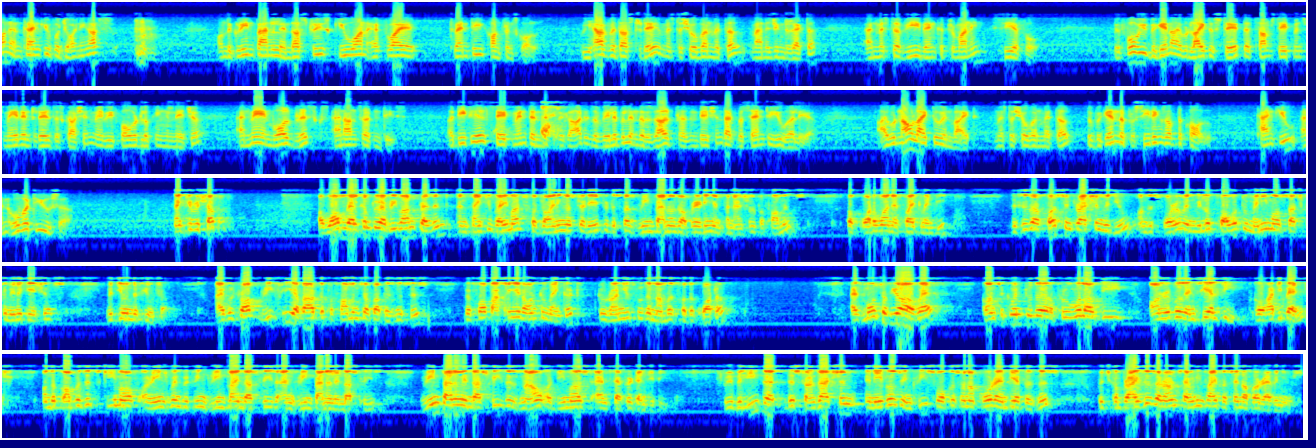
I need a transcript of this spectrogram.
everyone, and thank you for joining us on the Greenpanel Industries Q1 FY20 conference call. We have with us today Mr. Shobhan Mittal, Managing Director, and Mr. V. Venkatramani, CFO. Before we begin, I would like to state that some statements made in today's discussion may be forward-looking in nature and may involve risks and uncertainties. A detailed statement in this regard is available in the result presentation that was sent to you earlier. I would now like to invite Mr. Shobhan Mittal to begin the proceedings of the call. Thank you, and over to you, sir. Thank you, Rishabh. A warm welcome to everyone present, and thank you very much for joining us today to discuss Greenpanel's operating and financial performance for Quarter 1 FY20. This is our first interaction with you on this forum, and we look forward to many more such communications with you in the future. I will talk briefly about the performance of our businesses before passing it on to Venkat to run you through the numbers for the quarter. As most of you are aware, consequent to the approval of the Honorable NCLT Guwahati Bench on the composite scheme of arrangement between Greenply Industries and Greenpanel Industries, Greenpanel Industries is now a demerged and separate entity. We believe that this transaction enables increased focus on our core MDF business, which comprises around 75% of our revenues.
